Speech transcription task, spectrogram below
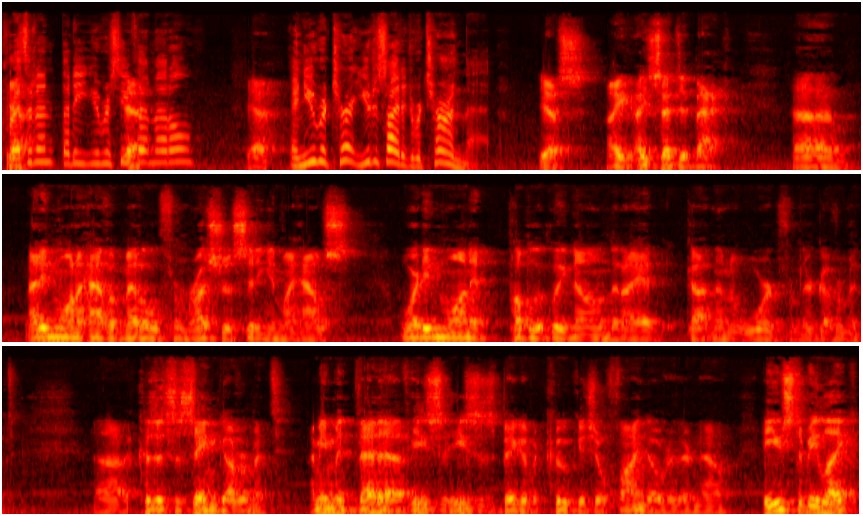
president that he, you received that medal? yeah, And you return. You decided to return that. Yes, I, I sent it back. Um, I didn't want to have a medal from Russia sitting in my house, or I didn't want it publicly known that I had gotten an award from their government, because it's the same government. I mean, Medvedev, he's he's as big of a kook as you'll find over there now. He used to be like,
